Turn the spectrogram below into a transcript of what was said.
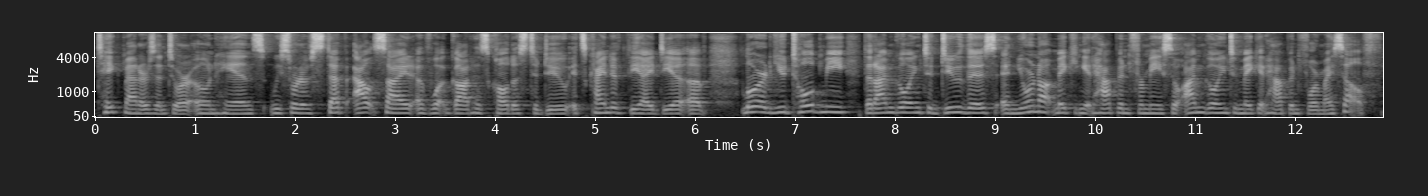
take matters into our own hands. We sort of step outside of what god has called us to do. It's kind of the idea of lord you told me that i'm going to do this and you're not making it happen for me so i'm going to make it happen for myself.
